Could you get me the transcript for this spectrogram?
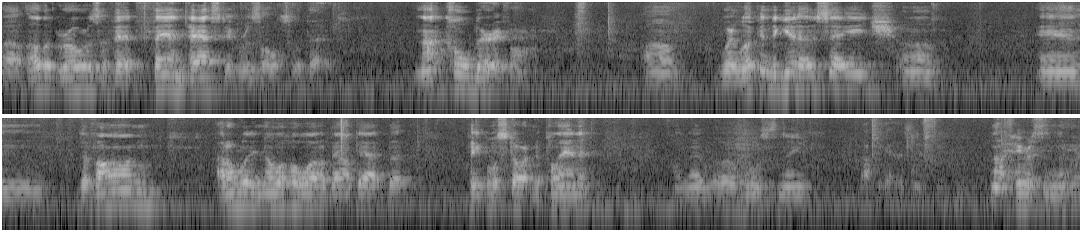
Uh, other growers have had fantastic results with those. Not Coleberry Farm. Um, we're looking to get Osage, um, and Devon, I don't really know a whole lot about that, but people are starting to plant it. I know, uh, what was his name? I forgot his name. Not Harrison. uh,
